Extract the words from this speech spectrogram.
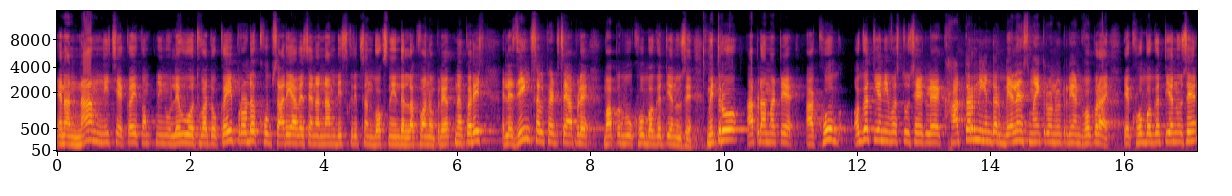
એના નામ નીચે કઈ કંપનીનું લેવું અથવા તો કઈ પ્રોડક્ટ ખૂબ સારી આવે છે એના નામ ડિસ્ક્રિપ્શન બોક્સની અંદર લખવાનો પ્રયત્ન કરીશ. એટલે ઝિંક સલ્ફેટ છે, આપણે વાપરવું ખૂબ અગત્યનું છે. મિત્રો, આપણા માટે આ ખૂબ અગત્યની વસ્તુ છે, એટલે ખાતરની અંદર બેલેન્સ માઇક્રોન્યુટ્રિયન્ટ વપરાય એ ખૂબ અગત્યનું છે.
